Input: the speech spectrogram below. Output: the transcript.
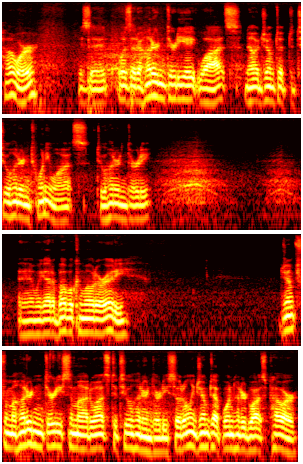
power is at was at 138 watts. Now it jumped up to 220 watts, 230. And we got a bubble come out already. Jumped from 130 some odd watts to 230, so it only jumped up 100 watts power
